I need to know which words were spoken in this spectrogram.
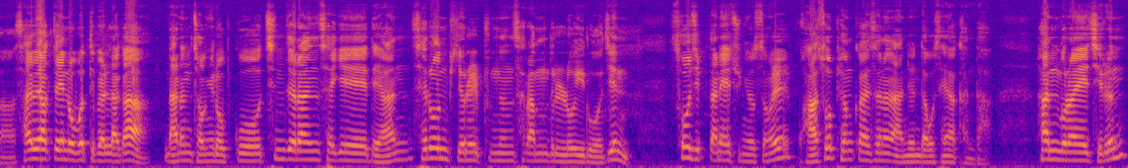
어, 사회학자인 로버트 벨라가 나는 정의롭고 친절한 세계에 대한 새로운 비전을 품는 사람들로 이루어진 소집단의 중요성을 과소평가해서는 안 된다고 생각한다. 한 문화의 질은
